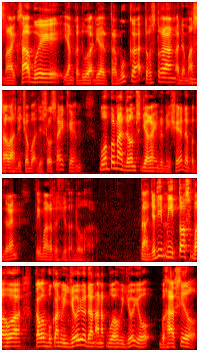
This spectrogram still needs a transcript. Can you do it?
Hmm. Naik subway, yang kedua dia terbuka, terus terang, ada masalah dicoba diselesaikan. Belum pernah dalam sejarah Indonesia dapat grant 500 juta dolar. Nah, jadi mitos bahwa kalau bukan Wijoyo dan anak buah Wijoyo berhasil,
